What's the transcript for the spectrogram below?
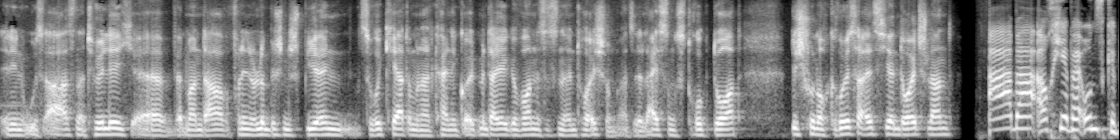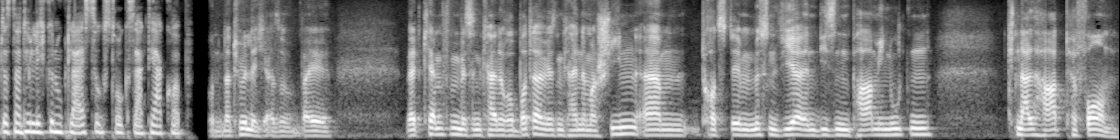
in den USA ist natürlich, äh, wenn man da von den Olympischen Spielen zurückkehrt und man hat keine Goldmedaille gewonnen, ist es eine Enttäuschung. Also der Leistungsdruck dort ist schon noch größer als hier in Deutschland. Aber auch hier bei uns gibt es natürlich genug Leistungsdruck, sagt Jakob. Und natürlich, also bei Wettkämpfen, wir sind keine Roboter, wir sind keine Maschinen. Ähm, trotzdem müssen wir in diesen paar Minuten knallhart performen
